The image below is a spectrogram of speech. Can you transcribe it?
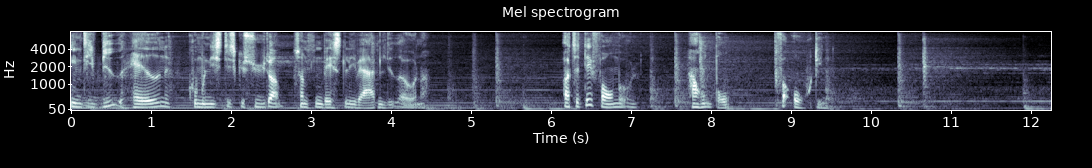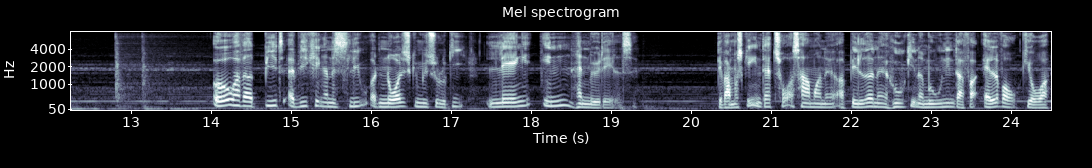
individhadende kommunistiske sygdom, som den vestlige verden lider under. Og til det formål har hun brug for Odin. Åge har været bit af vikingernes liv og den nordiske mytologi længe inden han mødte Else. Det var måske endda Torshammerne og billederne af Hugin og Munin, der for alvor gjorde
